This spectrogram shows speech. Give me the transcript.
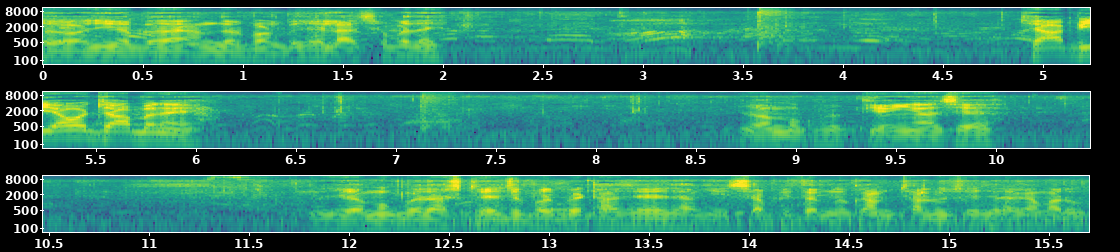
તો હજી બધા અંદર પણ બેસેલા છે બધા ચા પી આવો ચા બને જો અમુક વ્યક્તિ અહીંયા છે. જે અમુક બધા સ્ટેજ ઉપર બેઠા છે. બાકી હિસાબ કિતાબનું કામ ચાલુ છે જરાક અમારું.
